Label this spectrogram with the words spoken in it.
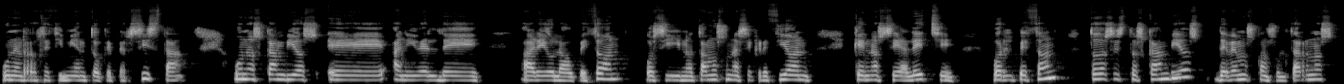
un enrojecimiento que persista, unos cambios eh, a nivel de areola o pezón, o si notamos una secreción que no sea leche por el pezón, todos estos cambios debemos consultarnos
